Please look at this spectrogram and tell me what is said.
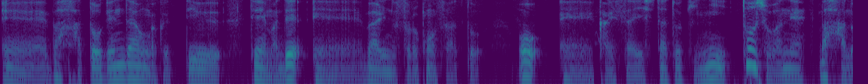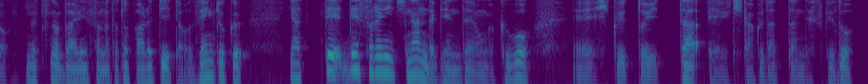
えバッハと現代音楽っていうテーマで、えバイオリンのソロコンサートを、えー、開催した時に当初はねバッハの6つのバイオリン・ソナタとパルティータを全曲やってでそれにちなんだ現代音楽を、えー、弾くといった、えー、企画だったんですけど、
